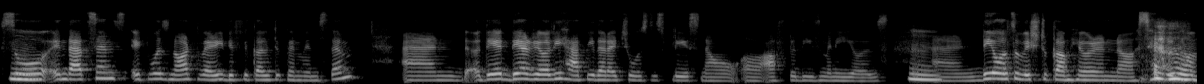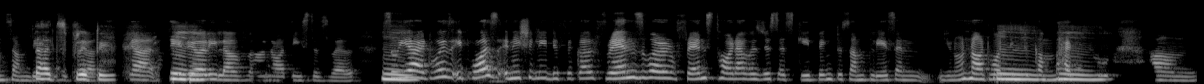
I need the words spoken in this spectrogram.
So in that sense, it was not very difficult to convince them and they they are really happy that I chose this place now uh, after these many years. Mm. And they also wish to come here and uh, settle down someday. That's uh, pretty. Yeah, they mm. really love uh, Northeast as well. Mm. So hmm. yeah, it was it was initially difficult. Friends were friends thought I was just escaping to some place and you know not wanting to hmm. come back to hmm. um,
